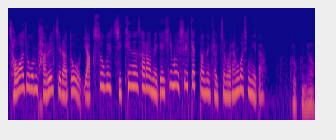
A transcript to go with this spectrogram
저와 조금 다를지라도 약속을 지키는 사람에게 힘을 실겠다는 결정을 한 것입니다. 그렇군요.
